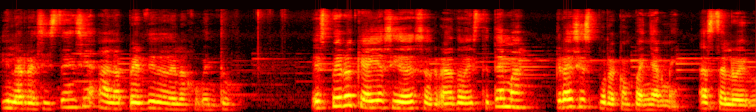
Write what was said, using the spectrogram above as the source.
y la resistencia a la pérdida de la juventud. Espero que haya sido de su agrado este tema. Gracias por acompañarme. Hasta luego.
